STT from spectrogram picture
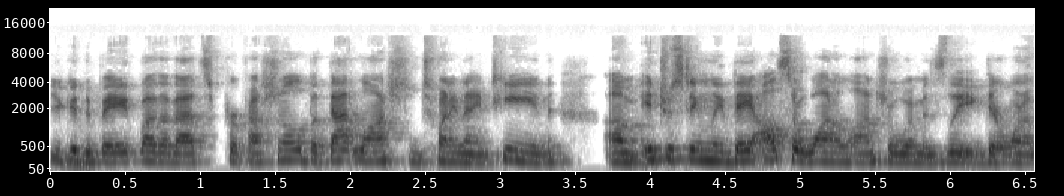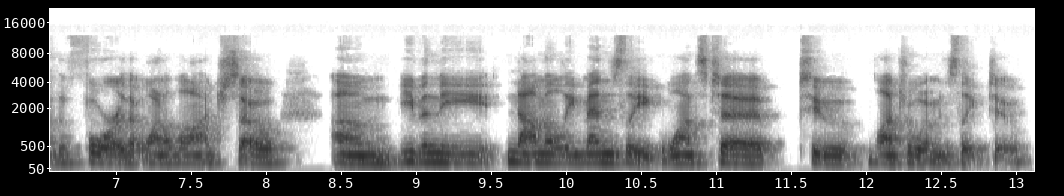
you could mm-hmm. debate whether that's professional. But that launched in 2019. Um, interestingly, they also want to launch a women's league. They're one of the four that want to launch. So um, even the nominally men's league wants to to launch a women's league too.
